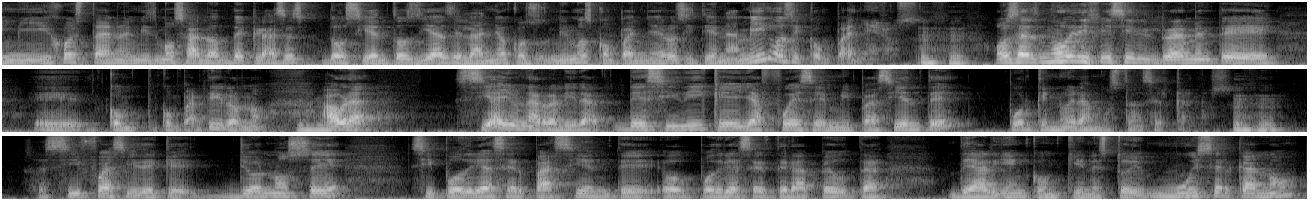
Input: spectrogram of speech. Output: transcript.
y mi hijo está en el mismo salón de clases 200 días del año con sus mismos compañeros y tiene amigos y compañeros. O sea, es muy difícil realmente eh, com- compartirlo, ¿no? Ahora, si hay una realidad. Decidí que ella fuese mi paciente porque no éramos tan cercanos. O sea, sí fue así de que yo no sé si podría ser paciente o podría ser terapeuta de alguien con quien estoy muy cercano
